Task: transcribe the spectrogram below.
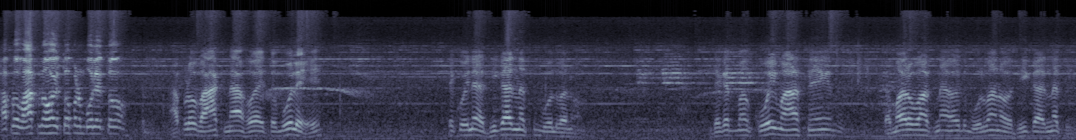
આપણો વાંક ન હોય તો પણ બોલે તો. આપણો વાંક ના હોય તો બોલે તે કોઈને અધિકાર નથી બોલવાનો. જગતમાં કોઈ માણસને તમારો વાંક ના હોય તો બોલવાનો અધિકાર નથી.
